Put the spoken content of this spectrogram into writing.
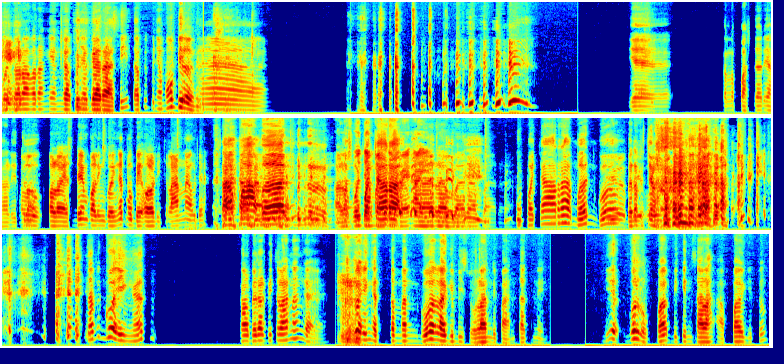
buat orang-orang yang nggak punya garasi tapi punya mobil nih. nah. Ya terlepas dari hal itu. Kalau kalau SD yang paling gue ingat mau beol di celana udah. sama ban bener. Kalau zaman upacara. Parah upacara ban gua Iya, berak kecelakaan tapi gue inget kalau berak di celana enggak ya gue inget temen gue lagi bisulan di pantat nih dia gue lupa bikin salah apa gitu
